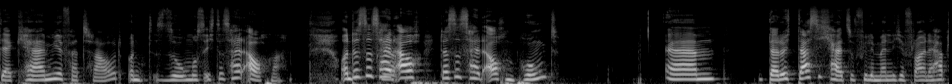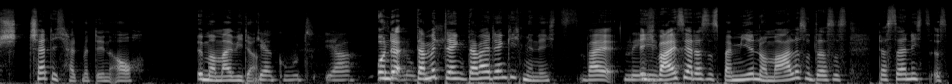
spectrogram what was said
der Kerl mir vertraut und so muss ich das halt auch machen. Und das ist halt Ja. auch, das ist halt auch ein Punkt. Ähm, dadurch, dass ich halt so viele männliche Freunde habe, chatte ich halt mit denen auch immer mal wieder. ja, gut, ja. Und da, damit denk, dabei denke ich mir nichts, weil Nee. ich weiß ja, dass es bei mir normal ist und dass, es, dass da nichts ist.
